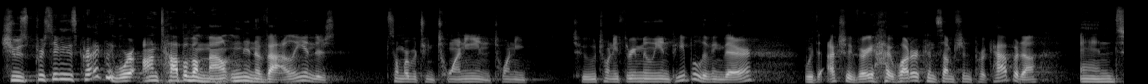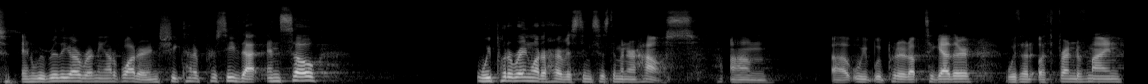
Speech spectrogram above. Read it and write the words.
she was perceiving this correctly. We're on top of a mountain in a valley, and there's somewhere between 20 and 22, 23 million people living there with actually very high water consumption per capita. And, and we really are running out of water. And she kind of perceived that. And so we put a rainwater harvesting system in our house. Um, uh, we, we put it up together with a, a friend of mine,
